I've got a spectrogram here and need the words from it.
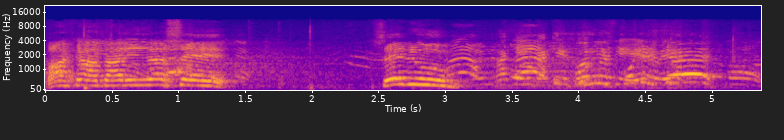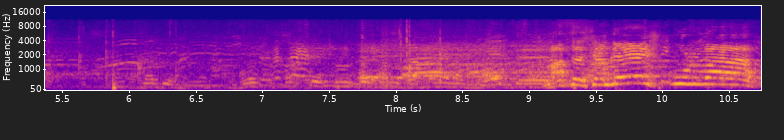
Bacha, tady zase! Sedm! Máte kam jdeš, kurva?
